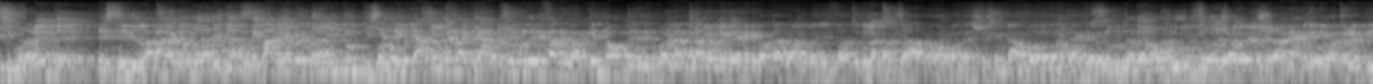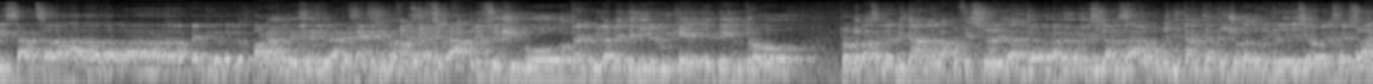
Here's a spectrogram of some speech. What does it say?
sicuramente Pestrini ma vanno con di tutti si è chiaro però è chiaro se uno deve fare qualche nome deve poi Lanzaro mi viene ricordato anche per il fatto di Lanzaro no? quando è sceso in campo no, neanche dopo l'ultimo neanche 24 ore di distanza dalla perdita del palo grande esempio Fabrizio ci può tranquillamente dire lui che è dentro proprio la Salernitana la professionalità di, di, Lanzaro come di tanti altri giocatori. Credo che siano le persone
